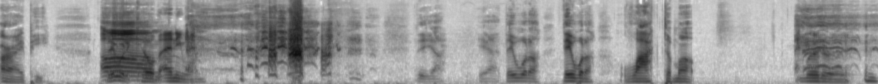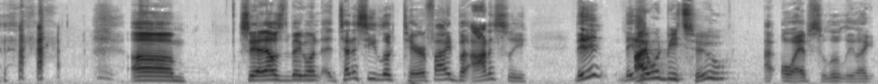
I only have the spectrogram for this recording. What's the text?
R.I.P. they would have killed Um, anyone. Yeah, yeah. They would have they would have locked them up. Literally. Um, so yeah, that was the big one. Tennessee looked terrified, but honestly, they didn't. They didn't I would be too. I, oh, absolutely. Like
